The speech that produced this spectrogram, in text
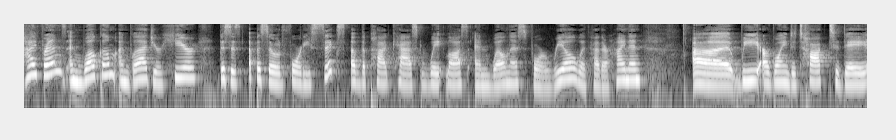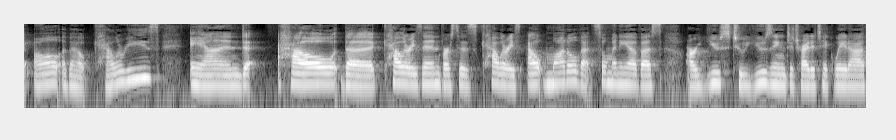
Hi, friends, and welcome. I'm glad you're here. This is episode 46 of the podcast Weight Loss and Wellness for Real with Heather Heynen. Uh, we are going to talk today all about calories and how the calories in versus calories out model that so many of us are used to using to try to take weight off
